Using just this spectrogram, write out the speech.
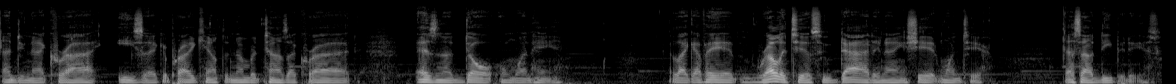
I do not cry easily. I could probably count the number of times I cried as an adult on one hand. Like I've had relatives who died and I ain't shed one tear. That's how deep it is.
